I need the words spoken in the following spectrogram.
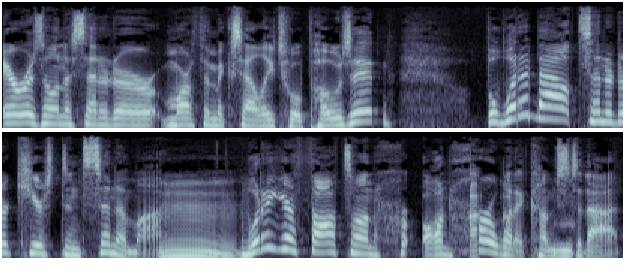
Arizona Senator Martha McSally to oppose it. But what about Senator Kyrsten Sinema? What are your thoughts on her, on her when it comes to that?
